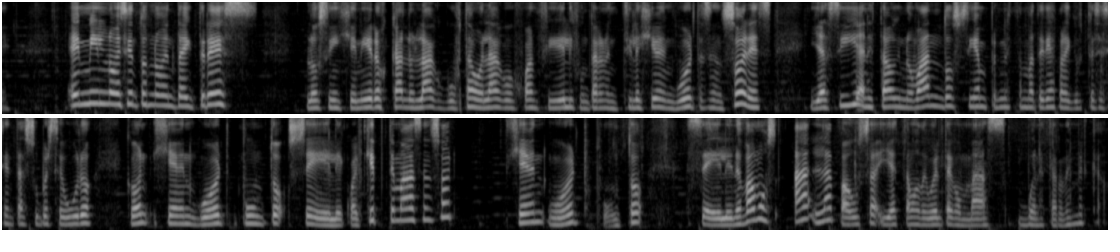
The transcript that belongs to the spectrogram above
En 1993, los ingenieros Carlos Lago, Gustavo Lago, Juan Fidel y fundaron en Chile Heaven World Sensores y así han estado innovando siempre en estas materias para que usted se sienta súper seguro con heavenworld.cl. Cualquier tema de ascensor, heavenworld.cl. Nos vamos a la pausa y ya estamos de vuelta con más Buenas tardes, Mercado.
